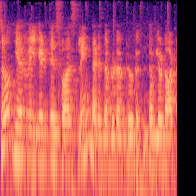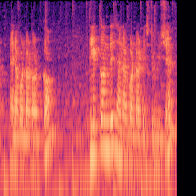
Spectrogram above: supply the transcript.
So here we'll get this first link that is www.anaconda.com. Click on this Anaconda distribution.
